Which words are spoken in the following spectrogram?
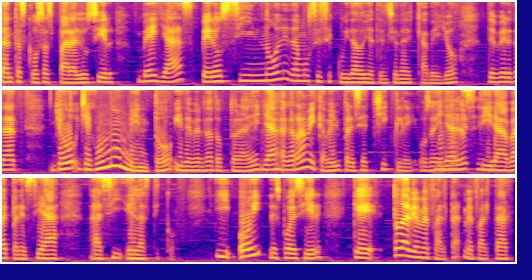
tantas cosas para lucir bellas, pero si no le damos ese cuidado y atención al cabello, de verdad, yo llegó un momento, y de verdad, doctora, ¿eh? ya agarraba mi cabello y parecía chicle, o sea, ya lo estiraba y parecía así elástico. Y hoy les puedo decir que todavía me falta, me falta,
